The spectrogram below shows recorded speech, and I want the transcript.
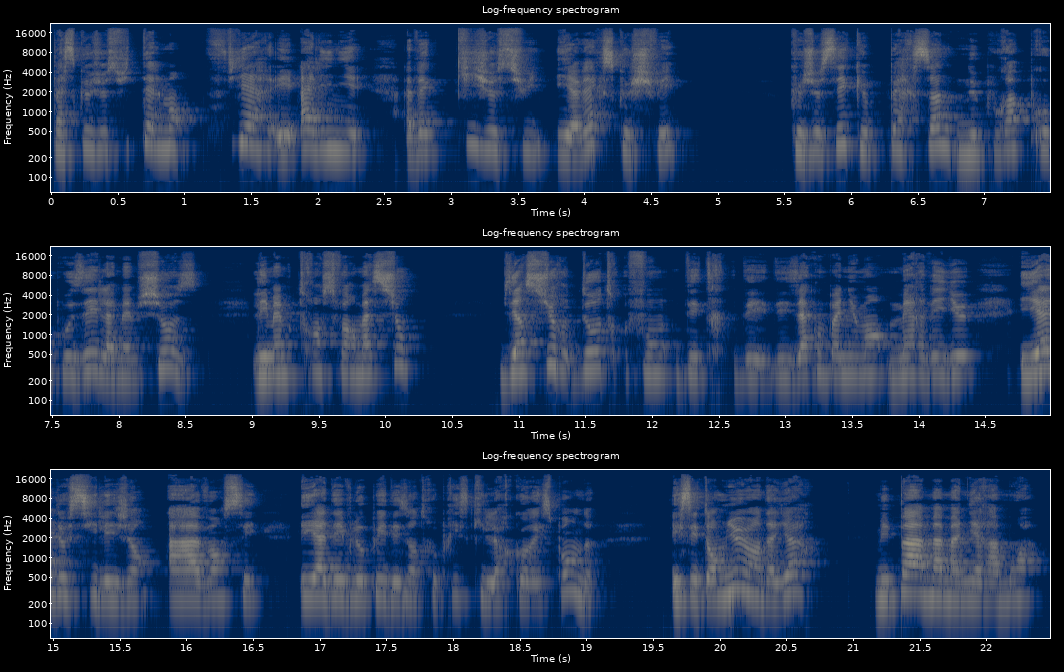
parce que je suis tellement fière et alignée avec qui je suis et avec ce que je fais que je sais que personne ne pourra proposer la même chose, les mêmes transformations. Bien sûr, d'autres font des, accompagnements merveilleux et aident aussi les gens à avancer et à développer des entreprises qui leur correspondent. Et c'est tant mieux, hein, d'ailleurs, mais pas à ma manière à moi.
